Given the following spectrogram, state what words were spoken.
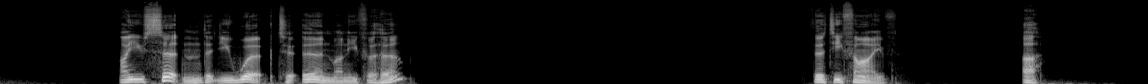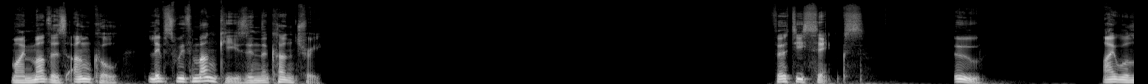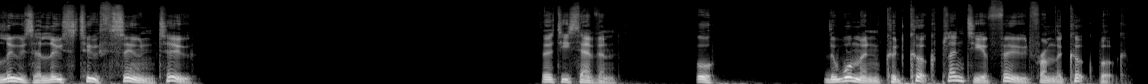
Are you certain that you work to earn money for her? 35. Uh. My mother's uncle lives with monkeys in the country. 36. Oo. I will lose a loose tooth soon, too. 37. Oo. The woman could cook plenty of food from the cookbook.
